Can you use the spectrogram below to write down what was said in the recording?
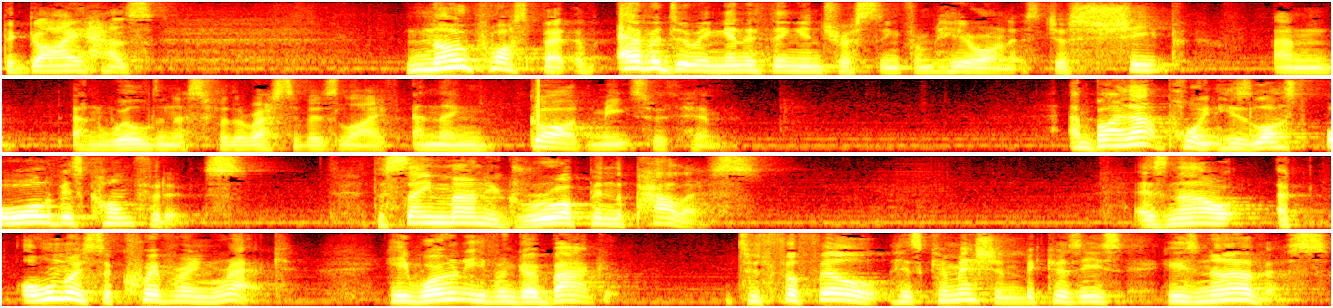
The guy has no prospect of ever doing anything interesting from here on. It's just sheep and, and wilderness for the rest of his life. And then God meets with him. And by that point, he's lost all of his confidence. The same man who grew up in the palace is now a, almost a quivering wreck. He won't even go back to fulfill his commission because he's, he's nervous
